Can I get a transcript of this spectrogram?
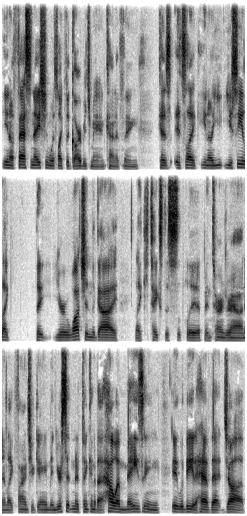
you know fascination with like the garbage man kind of thing because it's like you know you, you see like the you're watching the guy like he takes the slip and turns around and like finds your game and you're sitting there thinking about how amazing it would be to have that job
